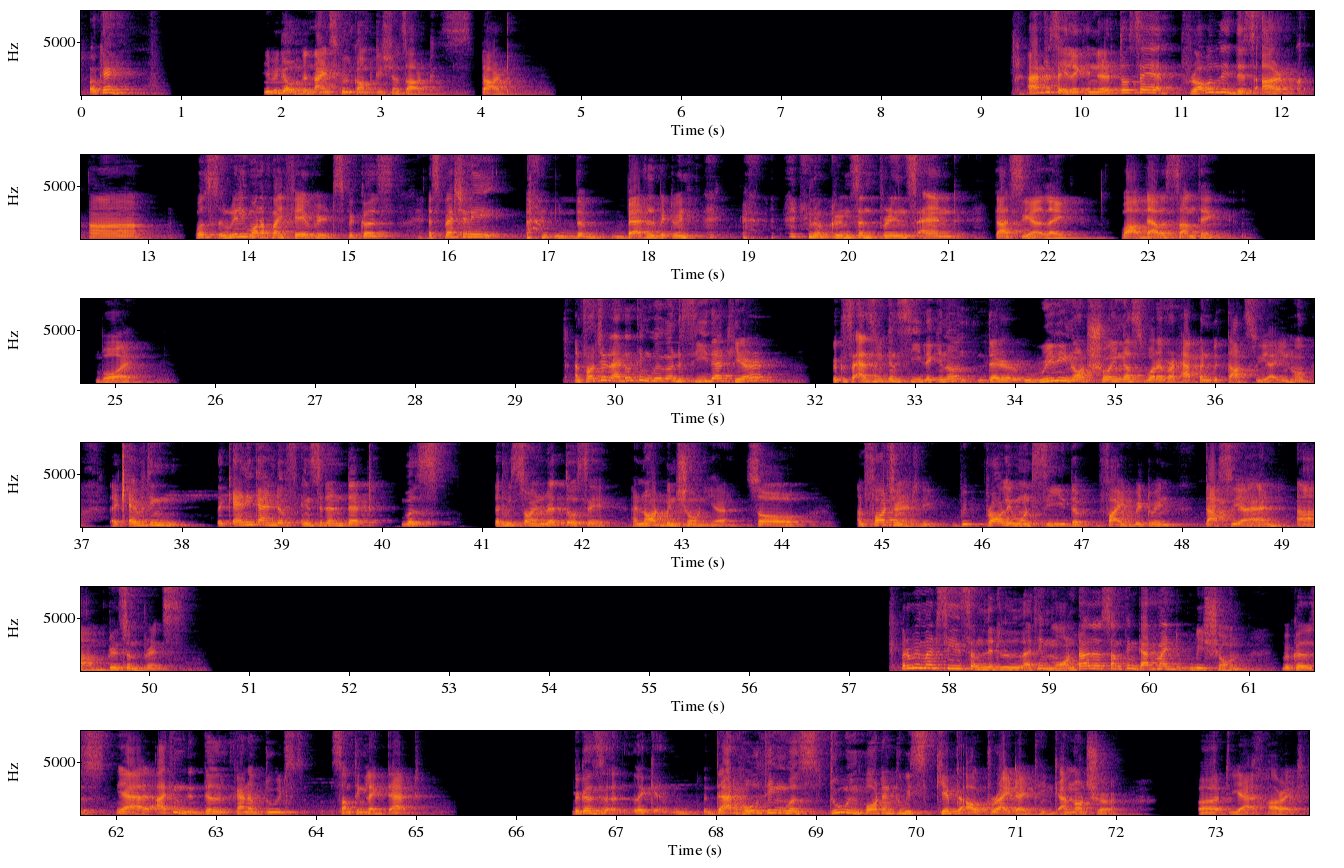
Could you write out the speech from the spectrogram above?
okay here we go the nine school competitions arc start I have to say, like in Rettousei, probably this arc uh, was really one of my favorites because, especially the battle between, you know, Crimson Prince and Tatsuya. Like, wow, that was something. Boy. Unfortunately, I don't think we're going to see that here because as you can see, like, you know, they're really not showing us whatever happened with Tatsuya, you know, like everything like any kind of incident that was that we saw in Rettousei and not been shown here. So unfortunately, we probably won't see the fight between Tatsuya and um, Crimson Prince. But we might see some little, I think montage or something. That might be shown because yeah, I think they'll kind of do it something like that. Because uh, like that whole thing was too important to be skipped outright i think. I'm not sure. But yeah all right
